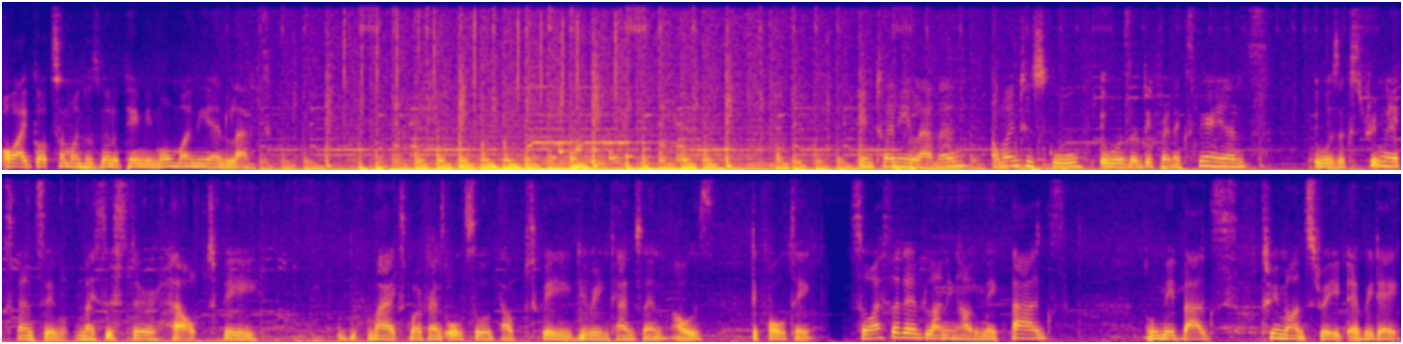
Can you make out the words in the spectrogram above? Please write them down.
oh, I got someone who's going to pay me more money and left. 2011, I went to school. It was a different experience. It was extremely expensive. My sister helped pay. My ex-boyfriend also helped pay during times when I was defaulting. So I started learning how to make bags. We made bags three months straight every day.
